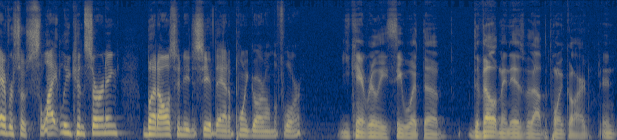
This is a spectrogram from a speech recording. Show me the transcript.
ever so slightly concerning. But I also need to see if they had a point guard on the floor. You can't really see what the development is without the point guard. And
